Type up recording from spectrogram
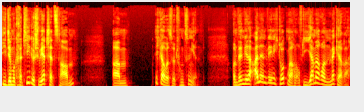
die Demokratie geschwertschätzt haben, ähm, ich glaube, es wird funktionieren. Und wenn wir da alle ein wenig Druck machen auf die Jammerer und Meckerer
